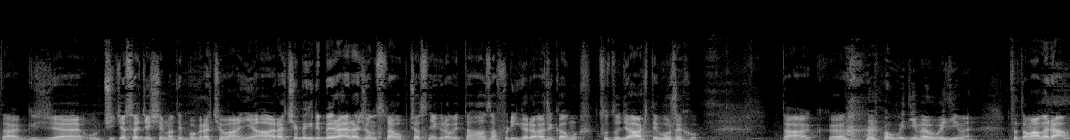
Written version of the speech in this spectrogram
Takže určitě se těším na ty pokračování, ale radši bych, kdyby Ryana Johnsona občas někdo vytáhl za flíger a říkal mu, co to děláš ty ořechu. Tak uvidíme, uvidíme. Co to máme dál?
